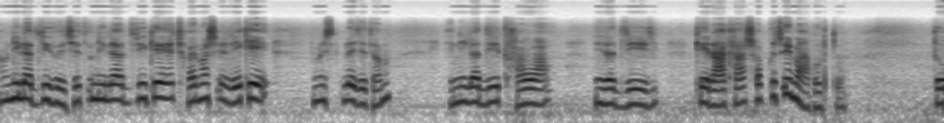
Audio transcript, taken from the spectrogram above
নীলাদ্রি হয়েছে। তো নীলাদ্রিকে ছয় মাসে রেখে আমি স্কুলে যেতাম। এই নীলাদ্রির খাওয়া, নীলাদ্রিরকে রাখা সব কিছুই মা করতো। তো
